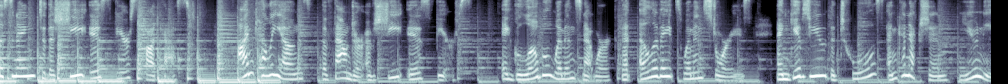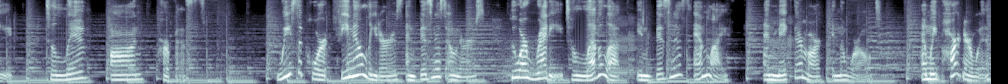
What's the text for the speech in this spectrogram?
listening to the She Is Fierce podcast. I'm Kelly Youngs, the founder of She Is Fierce, a global women's network that elevates women's stories and gives you the tools and connection you need to live on purpose. We support female leaders and business owners who are ready to level up in business and life and make their mark in the world. And we partner with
